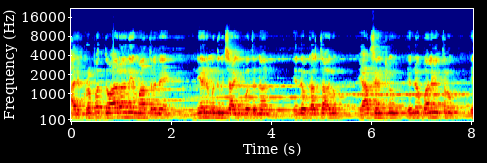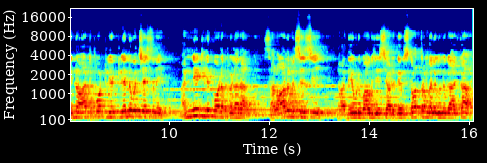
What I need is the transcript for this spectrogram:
ఆయన కృప ద్వారానే మాత్రమే నేను ముందుకు సాగిపోతున్నాను. ఎన్నో కష్టాలు యాక్సిడెంట్లు ఎన్నో బలవిత్తులు ఎన్నో ఆటుపోట్లు ఎట్లు ఎన్నో వచ్చేస్తున్నాయి. అన్నిటిని కూడా పిల్లరా సలాలము చేసి నా దేవుడు బాగు చేశాడు. దేవుడు స్తోత్రం కలుగును గాక.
